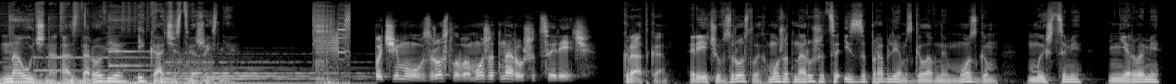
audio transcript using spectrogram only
Научно о здоровье и качестве жизни. Почему у взрослого может нарушиться речь? Кратко. Речь у взрослых может нарушиться из-за проблем с головным мозгом, мышцами, нервами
